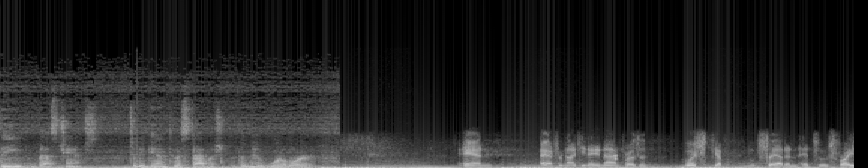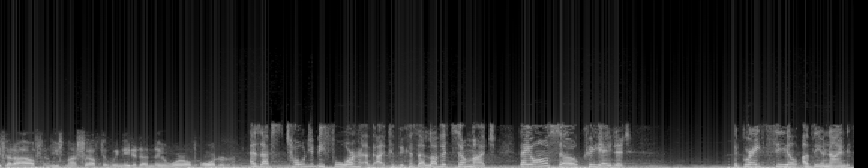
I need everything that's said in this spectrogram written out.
the best chance to begin to establish the new world order. And after 1989, President Bush kept said, and it's a phrase that I often use myself, that we needed a new world order. As I've told you before, because I love it so much, they also created the Great Seal of the United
